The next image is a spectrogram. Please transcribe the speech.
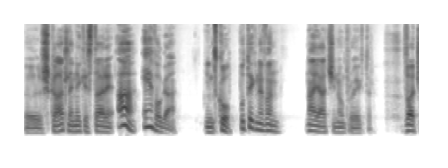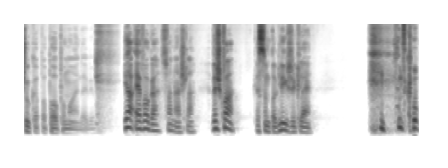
eh, Škatle neke stare, a, evo ga. In tako, potegne ven, najjači nov projektor. Dva čuka, pa pol po mojem, da je bil. Ja, evo ga, sva našla. Veš kva, ker sem pa glih že kle. tako,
